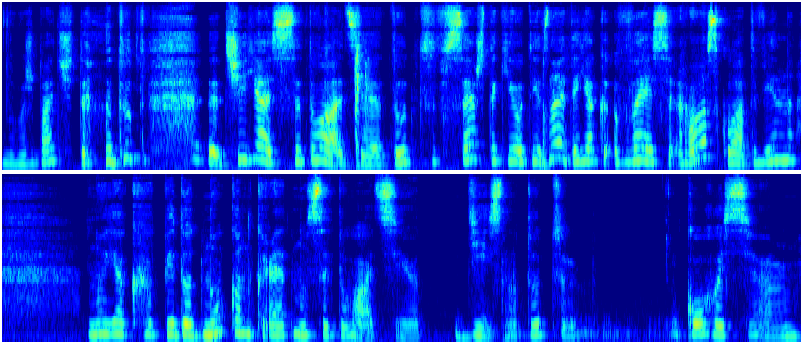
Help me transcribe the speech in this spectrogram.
Ну, ви ж бачите, тут е, чиясь ситуація. Тут все ж таки, от, знаєте, як весь розклад, він ну, як під одну конкретну ситуацію. Дійсно, тут когось ем,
